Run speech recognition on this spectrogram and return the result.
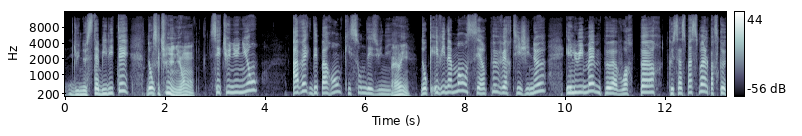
d'une stabilité. Donc, C'est une union. c'est une union avec des parents qui sont désunis. Ah oui. Donc, évidemment, c'est un peu vertigineux et lui-même peut avoir peur que ça se passe mal parce que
